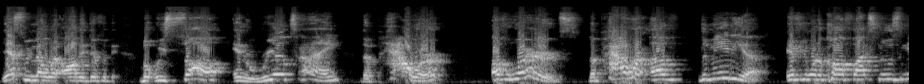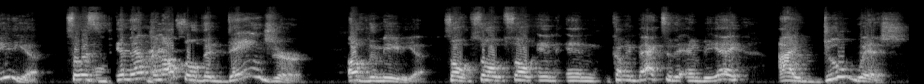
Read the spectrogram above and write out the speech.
Yes, we know what all the different things. But we saw in real time the power of words, the power of the media, if you want to call Fox News media. So it's in them, and also the danger of the media. So so so in in coming back to the NBA, I do wish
